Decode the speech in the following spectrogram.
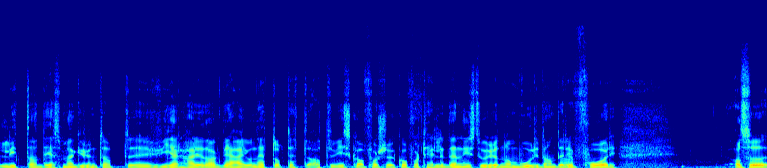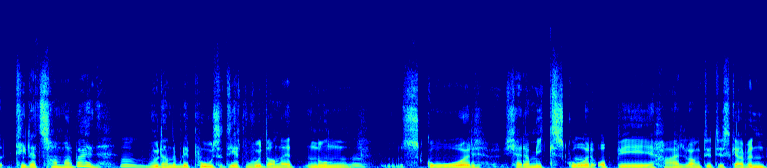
litt av det som er grunnen til at eh, vi er her i dag. Det er jo nettopp dette at vi skal forsøke å fortelle denne historien om hvordan dere får altså, til et samarbeid. Hvordan det blir positivt. Hvordan et, noen skår, keramikkskår oppi her langt ute i skauen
